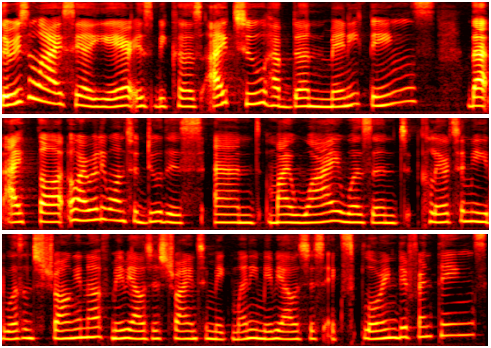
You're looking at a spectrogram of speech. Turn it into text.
The reason why i say a year is because i too have done many things that I thought, oh, I really want to do this. And my why wasn't clear to me. It wasn't strong enough. Maybe I was just trying to make money. Maybe I was just exploring different things.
